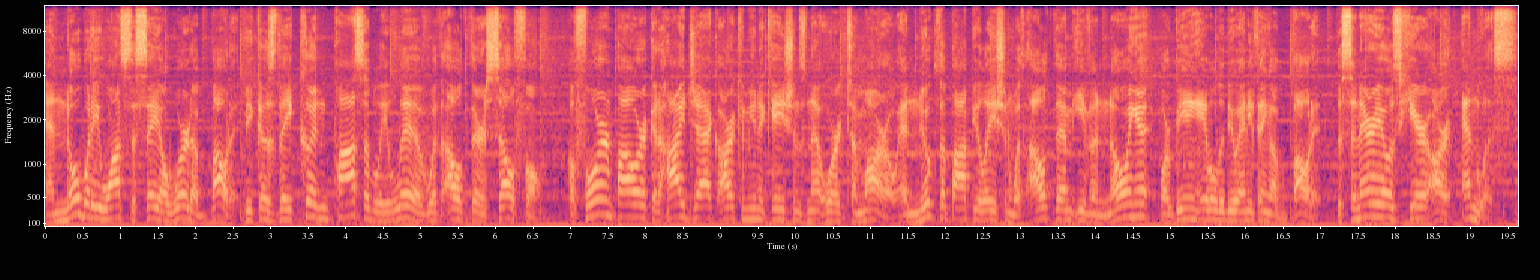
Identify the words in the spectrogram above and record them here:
And nobody wants to say a word about it because they couldn't possibly live without their cell phone. A foreign power could hijack our communications network tomorrow and nuke the population without them even knowing it or being able to do anything about it. The scenarios here are endless.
